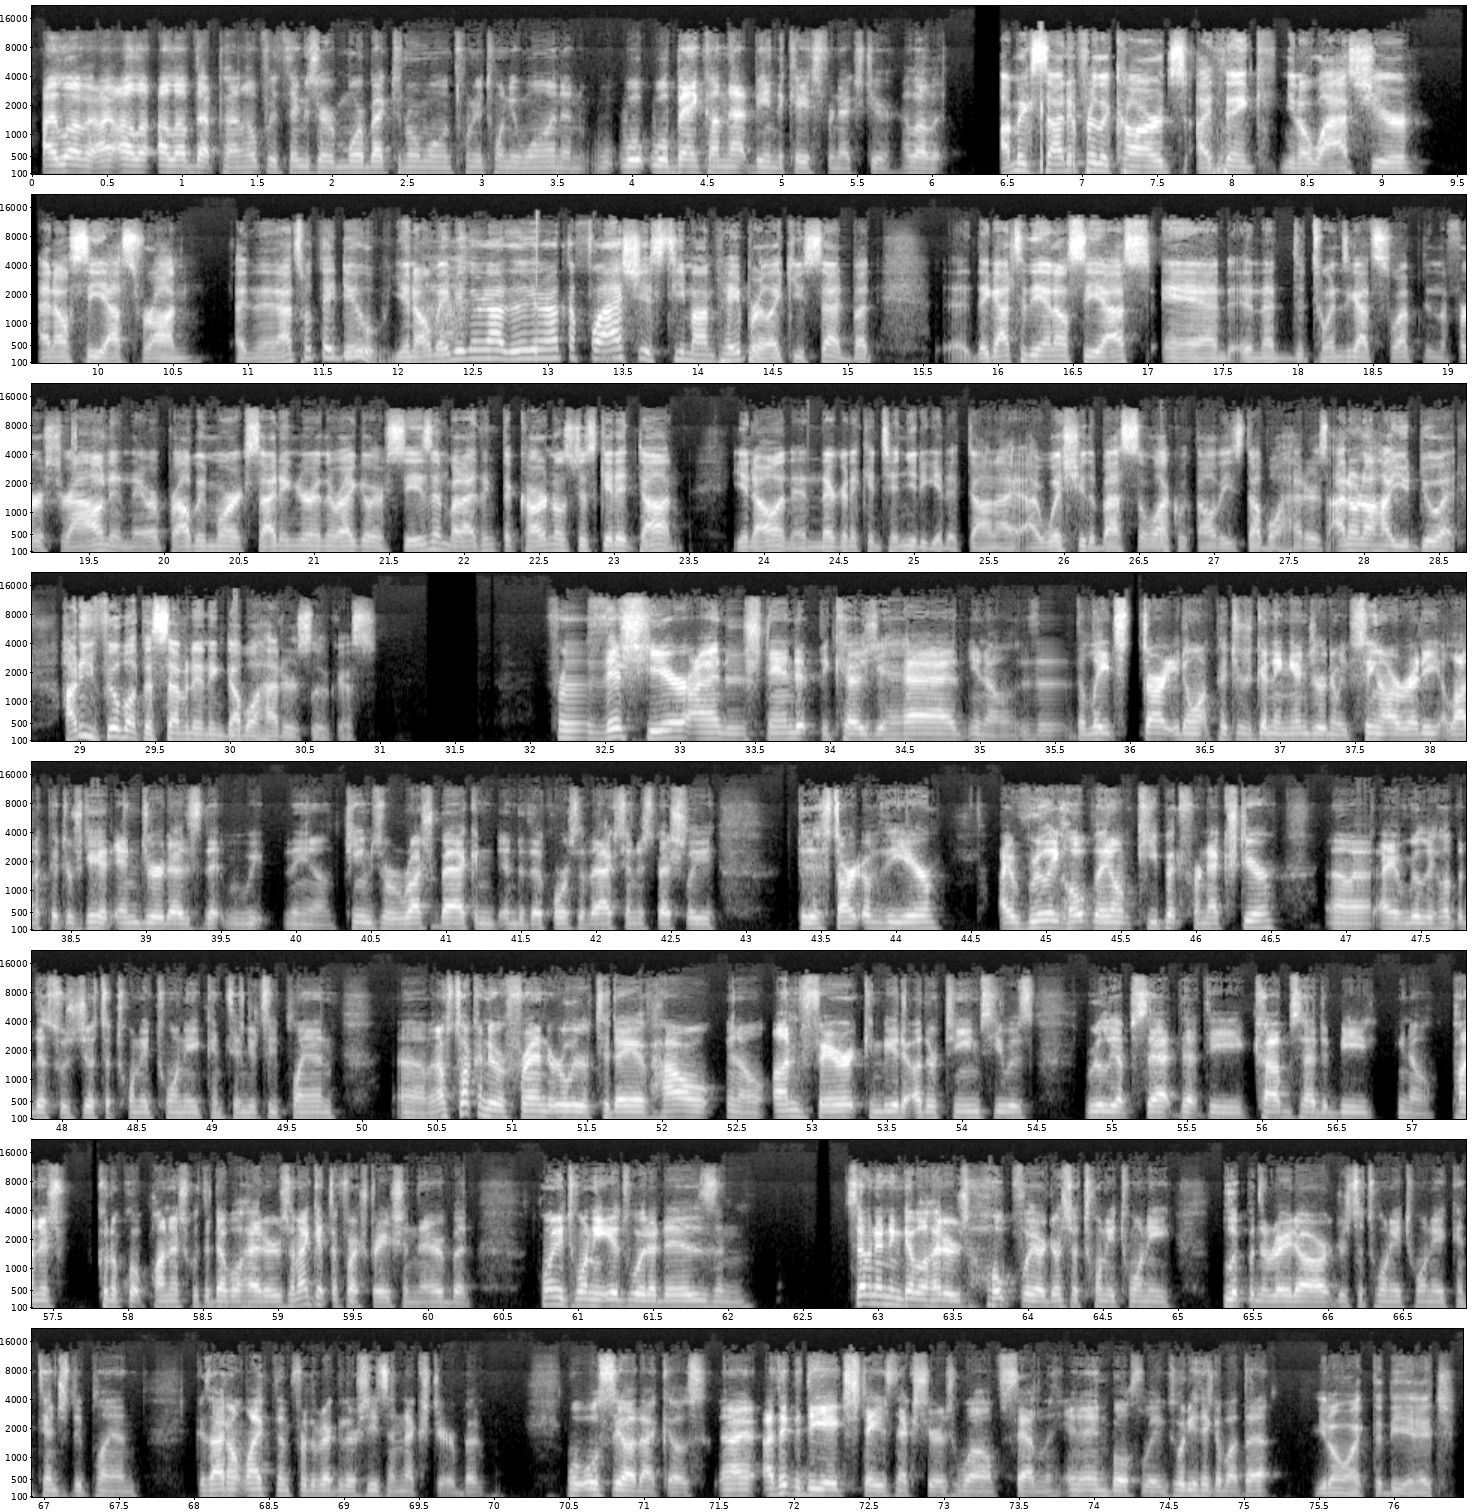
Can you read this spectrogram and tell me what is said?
I love it. I, I, love that plan. Hopefully things are more back to normal in 2021, and we'll, we'll bank on that being the case for next year. I love it. I'm excited for the Cards. I think you know last year NLCS run and that's what they do. You know, maybe ah. they're not they're not the flashiest team on paper, like you said, but they got to the NLCS and and then the Twins got swept in the first round, and they were probably more exciting during the regular season. But I think the Cardinals just get it done. You know, and, and they're going to continue to get it done. I, I wish you the best of luck with all these double headers. I don't know how you do it. How do you feel about the seven inning double headers, Lucas? for this year, I understand it because you had, you know, the, the late start. You don't want pitchers getting injured, and we've seen already a lot of pitchers get injured as that we, you know, teams were rushed back in, into the course of action, especially to the start of the year. I really hope they don't keep it for next year. Uh, I really hope that this was just a 2020 contingency plan. Um, and I was talking to a friend earlier today of how you know unfair it can be to other teams. He was really upset that the Cubs had to be you know punished, quote unquote, punished with the double headers, and I get the frustration there. But 2020 is what it is, and seven inning doubleheaders hopefully are just a 2020 blip in the radar, just a 2020 contingency plan because I don't like them for the regular season next year. But we'll, we'll see how that goes. And I, I, think the DH stays next year as well, sadly, in, in both leagues. What do you think about that? You don't like the DH?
